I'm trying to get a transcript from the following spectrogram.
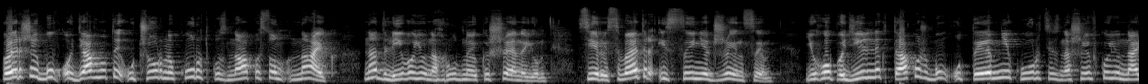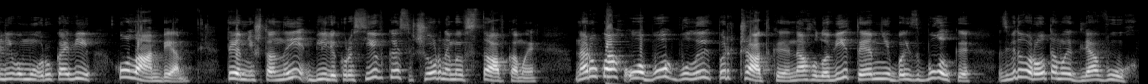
Перший був одягнутий у чорну куртку з написом Nike над лівою нагрудною кишенею, сірий светр і сині джинси. Його подільник також був у темній курці з нашивкою на лівому рукаві Коламбія. Темні штани, білі кросівки з чорними вставками. На руках у обох були перчатки, на голові темні бейсболки з відворотами для вух.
